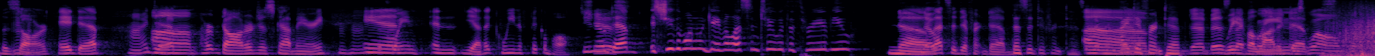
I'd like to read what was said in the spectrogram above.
Bizarre. Hey, Deb. Mm-hmm. Hi, Deb. Um, her daughter just got married, and queen. and yeah, the queen of pickleball. Do you She know is. Deb? Is she the one we gave a lesson to with the three of you? No, Nope. that's a different Deb. That's a different Deb. Hi, different Deb. Deb is We the have a lot of queen as Debs. well. But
